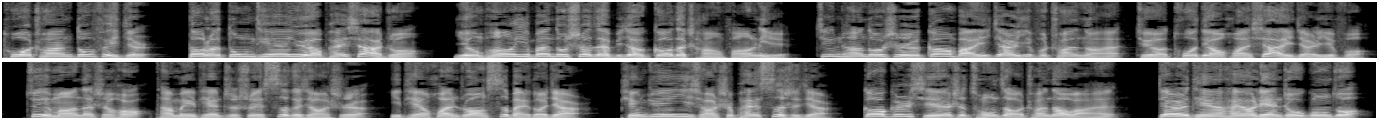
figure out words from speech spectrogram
脱穿都费劲儿。到了冬天又要拍夏装，影棚一般都设在比较高的厂房里。经常都是刚把一件衣服穿暖，就要脱掉换下一件衣服。最忙的时候，他每天只睡四个小时，一天换装四百多件，平均一小时拍四十件。高跟鞋是从早穿到晚，第二天还要连轴工作。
